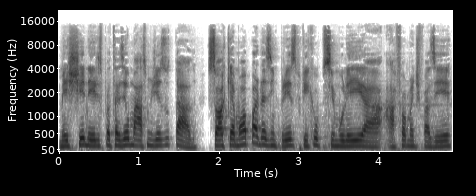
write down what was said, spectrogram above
mexer neles para trazer o máximo de resultado. Só que a maior parte das empresas, por que eu simulei a, a forma de fazer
